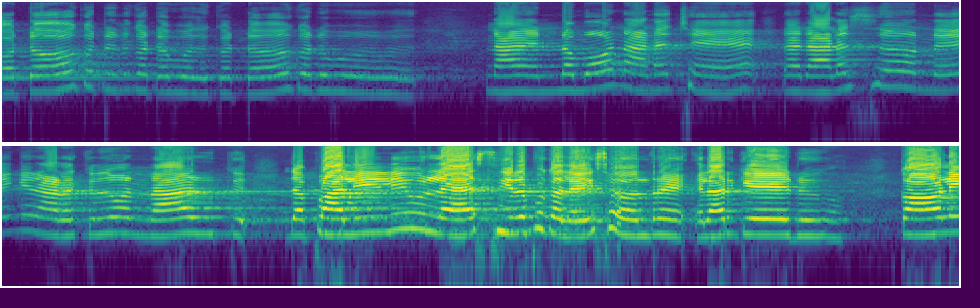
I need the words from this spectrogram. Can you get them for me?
கொட்டோ கொட்டுன்னு கொட்ட போகுது கொட்டோ கொட்ட போகுது. நான் என்னமோ நினச்சேன் நான் நினச்ச ஒன்று இங்கே நடக்குது ஒன்றா இருக்கு. இந்த பள்ளியில் உள்ள சிறப்புகளை சொல்கிறேன் எல்லாரும் கேடு காலை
